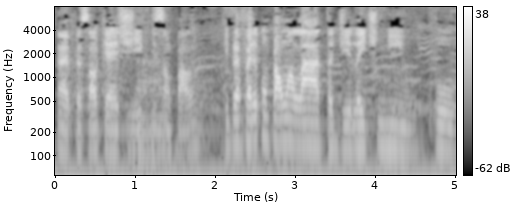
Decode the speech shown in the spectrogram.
É, pessoal que é chique de São Paulo, que prefere comprar uma lata de leite ninho por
